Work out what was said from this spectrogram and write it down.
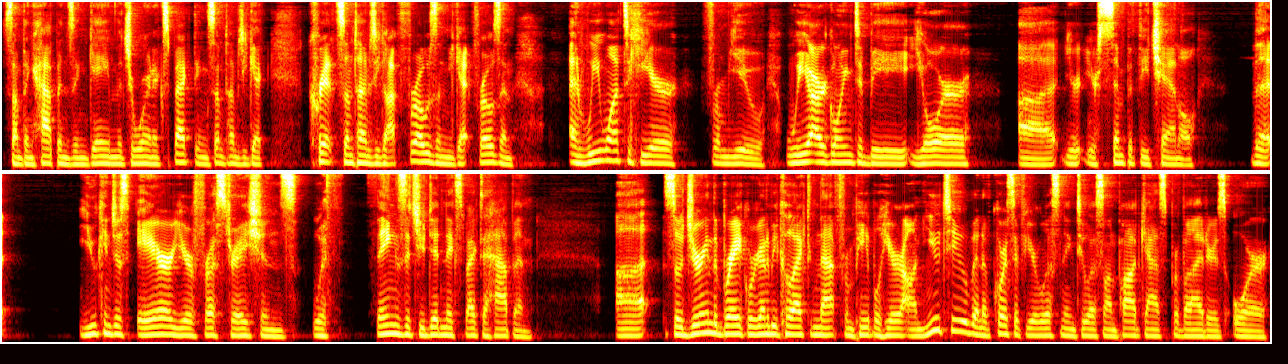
something happens in game that you weren't expecting. Sometimes you get crit. Sometimes you got frozen. You get frozen, and we want to hear from you. We are going to be your uh your your sympathy channel that you can just air your frustrations with things that you didn't expect to happen. Uh, so during the break, we're going to be collecting that from people here on YouTube. And of course, if you're listening to us on podcast providers or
